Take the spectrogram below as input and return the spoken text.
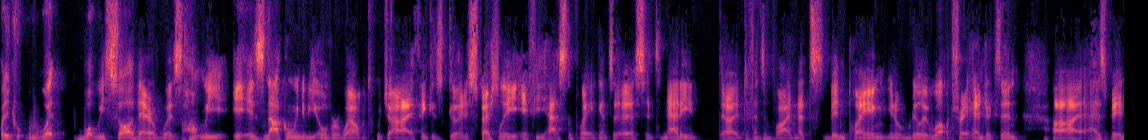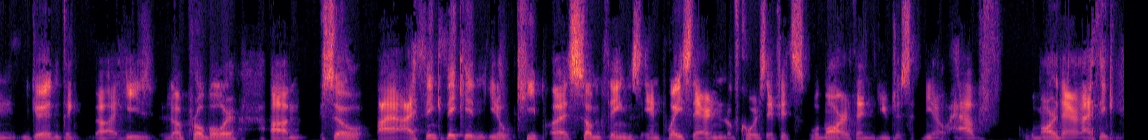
like what what we saw there was Huntley is not going to be overwhelmed, which I think is good, especially if he has to play against a Cincinnati uh, defensive line that's been playing, you know, really well. Trey Hendrickson uh, has been good. and think uh, he's a Pro Bowler. Um, so I, I, think they can, you know, keep uh, some things in place there. And of course, if it's Lamar, then you just, you know, have Lamar there. And I think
